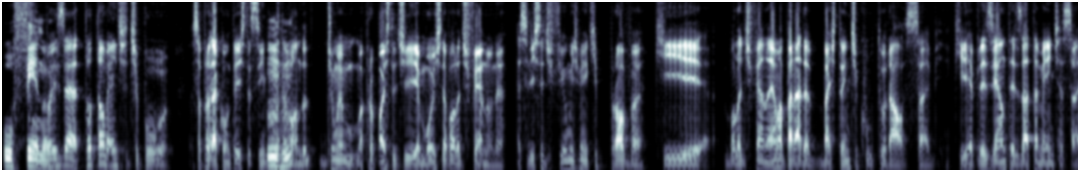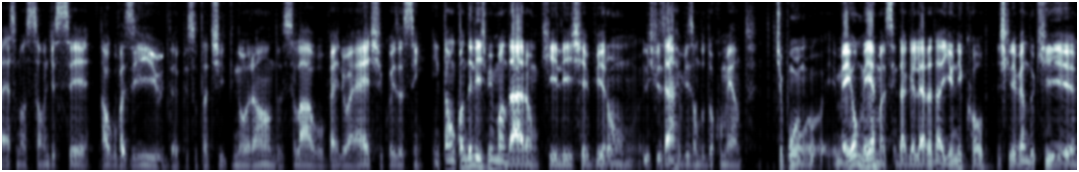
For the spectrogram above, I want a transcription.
O Feno. Pois é, totalmente. Tipo, só pra dar contexto, assim, Uhum. eu tô falando de uma, uma proposta de emoji da bola de feno, né? Essa lista de filmes meio que prova que bola de feno é uma parada bastante cultural, sabe? Que representa exatamente essa, essa noção de ser algo vazio, da pessoa tá te ignorando, sei lá, o velho oeste, coisa assim. Então, quando eles me mandaram que eles reviram, eles fizeram a revisão do documento, tipo, um e-mail mesmo, assim, da galera da Unicode, escrevendo que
